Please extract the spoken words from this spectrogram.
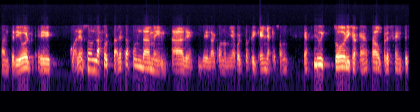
anterior, eh, ¿cuáles son las fortalezas fundamentales de la economía puertorriqueña que son que han sido históricas, que han estado presentes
